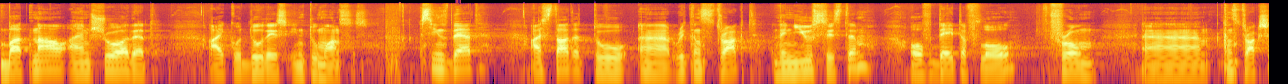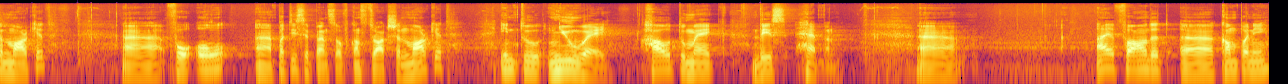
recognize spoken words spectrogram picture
but now I'm sure that I could do this in two months. Since that, I started to uh, reconstruct the new system of data flow from uh, construction market uh, for all uh, participants of construction market into new way how to make this happen. Uh, I founded a company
